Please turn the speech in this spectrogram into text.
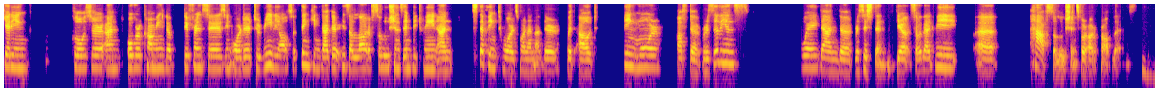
getting closer and overcoming the differences in order to really also thinking that there is a lot of solutions in between and stepping towards one another without being more of the resilience way than the resistant yeah so that we uh, have solutions for our problems mm-hmm.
